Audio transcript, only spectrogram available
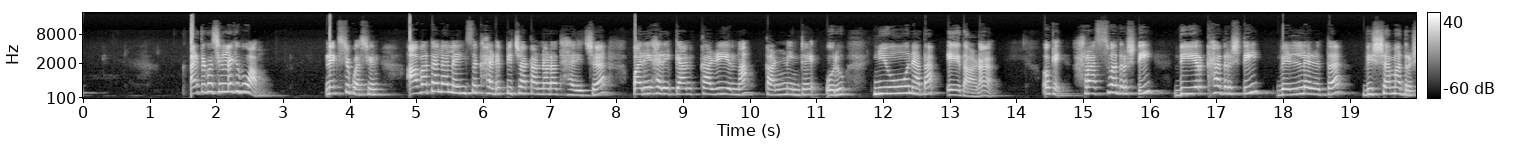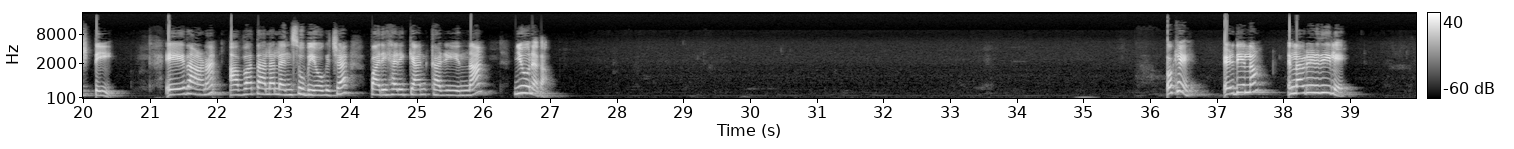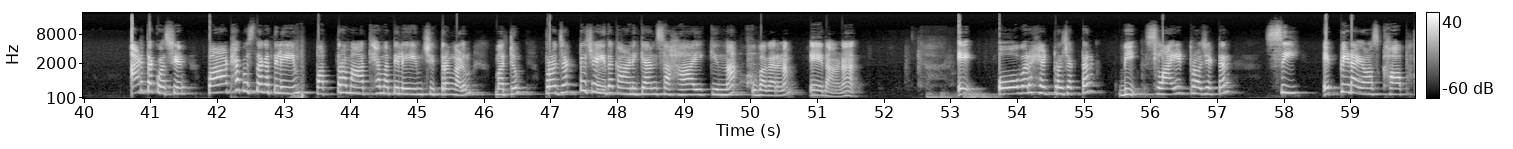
അടുത്ത ക്വസ്റ്റ്യനിലേക്ക് പോവാം. നെക്സ്റ്റ് ക്വസ്റ്റ്യൻ അവതല ലെൻസ് ഘടിപ്പിച്ച കണ്ണട ധരിച്ച് പരിഹരിക്കാൻ കഴിയുന്ന കണ്ണിന്റെ ഒരു ന്യൂനത ഏതാണ്? ഓക്കെ ഹ്രസ്വദൃഷ്ടി ദീർഘദൃഷ്ടി വെള്ളെഴുത്ത് വിഷമദൃഷ്ടി. ഏതാണ് അവതല ലെൻസ് ഉപയോഗിച്ച് പരിഹരിക്കാൻ കഴിയുന്ന ന്യൂനത? ഓക്കെ എഴുതിയല്ലോ? എല്ലാവരും എഴുതിയില്ലേ? അടുത്ത ക്വസ്റ്റ്യൻ പാഠപുസ്തകത്തിലെയും പത്രമാധ്യമത്തിലെയും ചിത്രങ്ങളും മറ്റും പ്രൊജക്ട് ചെയ്ത് കാണിക്കാൻ സഹായിക്കുന്ന ഉപകരണം ഏതാണ്? A overhead projector B slide projector C epidiascope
